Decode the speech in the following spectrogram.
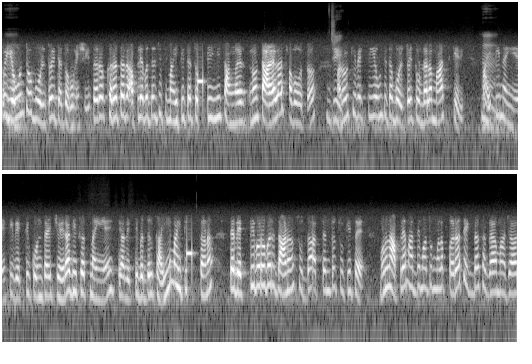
तो येऊन तो बोलतोय त्या तरुणीशी. तर खरं तर आपल्याबद्दलची माहिती त्या तरुणींनी सांगणं टाळायलाच हवं होतं. अनोळखी व्यक्ती येऊन तिथं बोलतोय तोंडाला मास्क केली. माहिती नाहीये. ती व्यक्ती कोणता आहे चेहरा दिसत नाहीये. त्या व्यक्तीबद्दल काहीही माहिती नसताना त्या व्यक्तीबरोबर जाणं सुद्धा अत्यंत चुकीचं आहे. म्हणून आपल्या माध्यमातून मला परत एकदा सगळ्या माझ्या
